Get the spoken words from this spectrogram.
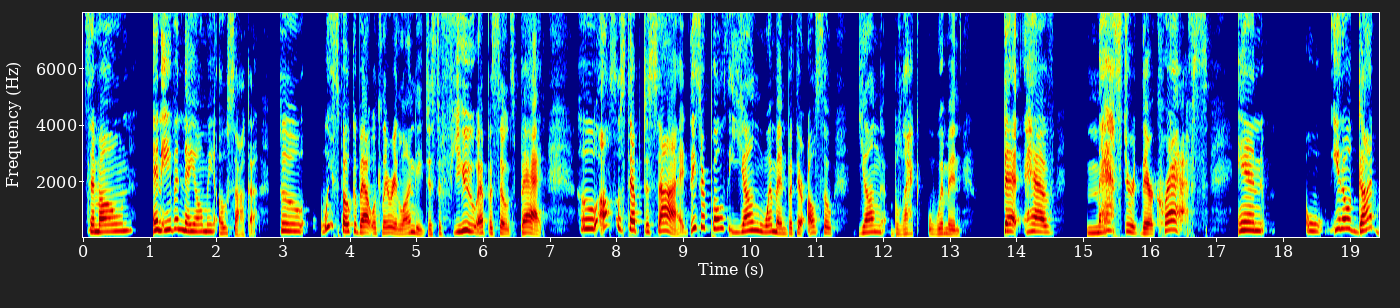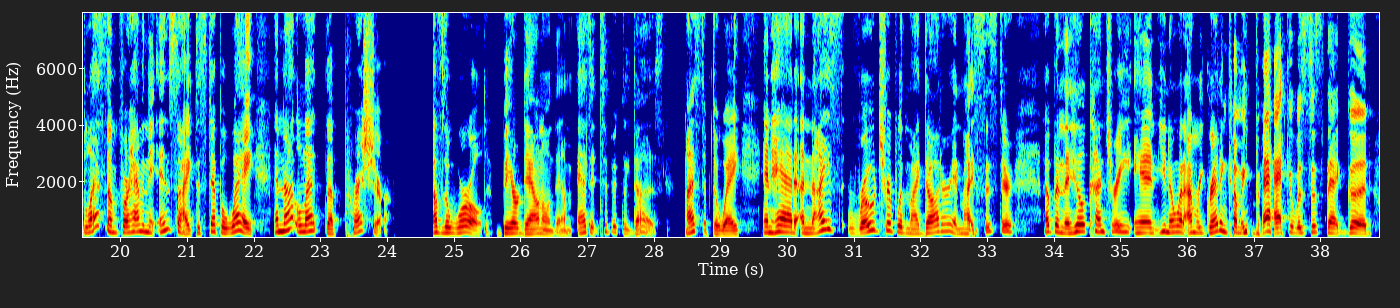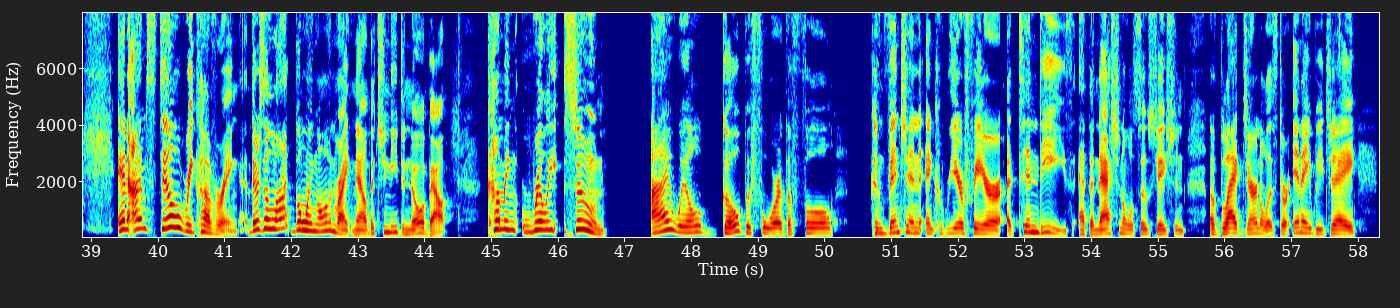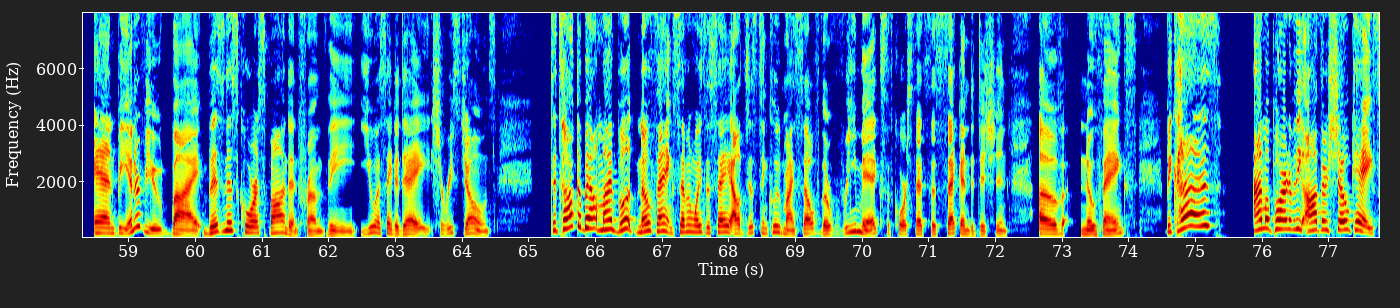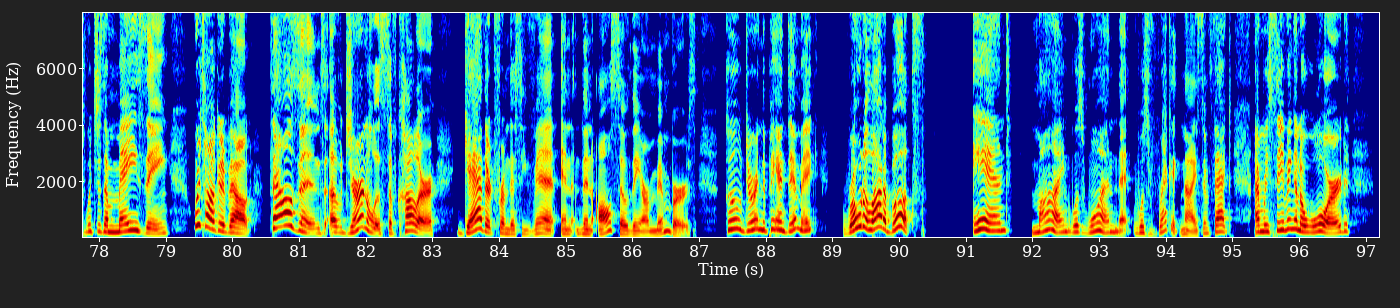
Simone and even Naomi Osaka, who we spoke about with Larry Lundy just a few episodes back, who also stepped aside. These are both young women, but they're also young black women that have mastered their crafts. And, you know, God bless them for having the insight to step away and not let the pressure of the world bear down on them as it typically does. I stepped away and had a nice road trip with my daughter and my sister up in the hill country. And you know what? I'm regretting coming back. It was just that good. And I'm still recovering. There's a lot going on right now that you need to know about coming really soon. I will go before the full convention and career fair attendees at the National Association of Black Journalists or NABJ and be interviewed by business correspondent from the USA Today, Charisse Jones, to talk about my book, No Thanks Seven Ways to Say I'll Just Include Myself, the remix. Of course, that's the second edition of No Thanks, because I'm a part of the author showcase, which is amazing. We're talking about thousands of journalists of color gathered from this event, and then also they are members who during the pandemic wrote a lot of books. And mine was one that was recognized. In fact, I'm receiving an award,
